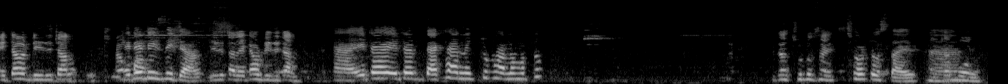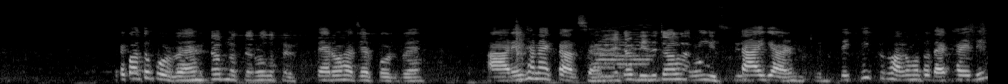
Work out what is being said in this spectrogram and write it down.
এটাও ডিজিটাল এটা ডিজিটাল ডিজিটাল এটাও ডিজিটাল হ্যাঁ এটা এটা দেখান একটু ভালো মতো। এটা ছোট সাইজ ছোট সাইজ এটা হ্যাঁ বড়। এটা কত পড়বে? এটা আপনার তেরো হাজার টাকা। তেরো হাজার পড়বে। আর এখানে একটা আছে। এটা ডিজিটাল এবং টাইগার দেখি একটু ভালো মতো দেখাই দিই।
